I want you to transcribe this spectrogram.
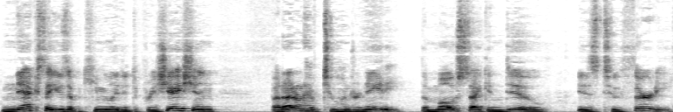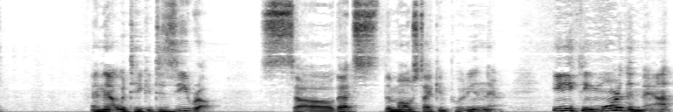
Next, I use up accumulated depreciation, but I don't have 280. The most I can do is 230, and that would take it to zero. So that's the most I can put in there. Anything more than that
